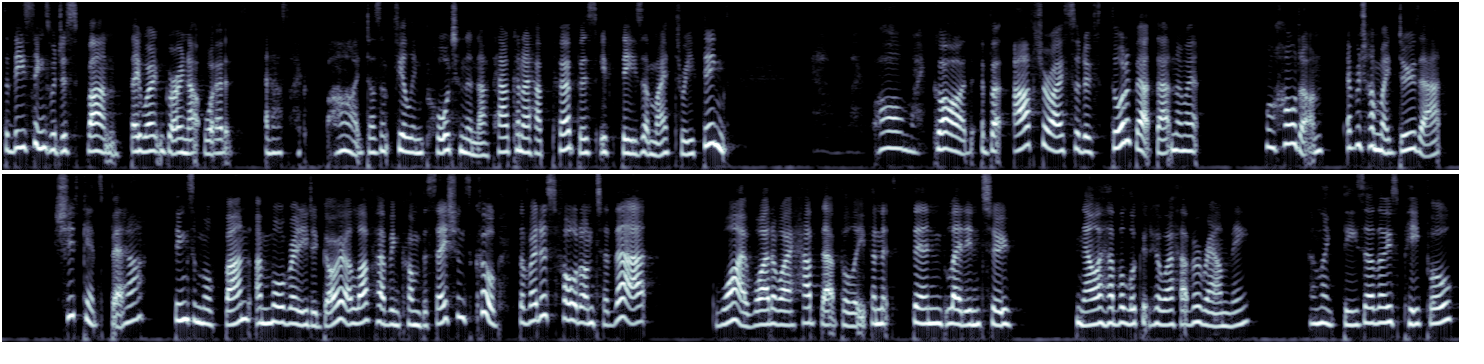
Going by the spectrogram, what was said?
So these things were just fun. They weren't grown up words. And I was like, oh, it doesn't feel important enough. How can I have purpose if these are my three things? And I was like, oh my God. But after I sort of thought about that and I went, well, hold on. Every time I do that, shit gets better. Things are more fun. I'm more ready to go. I love having conversations. Cool. So if I just hold on to that, why? Why do I have that belief? And it's then led into now I have a look at who I have around me. I'm like, these are those people,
